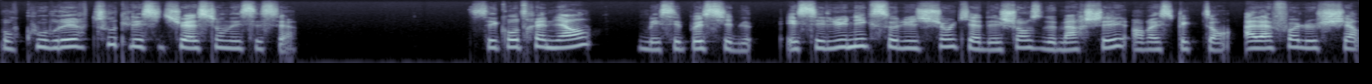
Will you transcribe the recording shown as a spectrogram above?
pour couvrir toutes les situations nécessaires. C'est contraignant, mais c'est possible. Et c'est l'unique solution qui a des chances de marcher en respectant à la fois le chien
